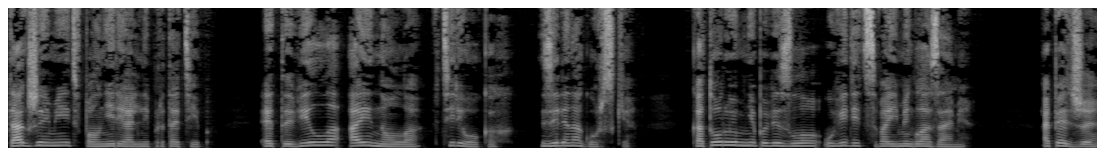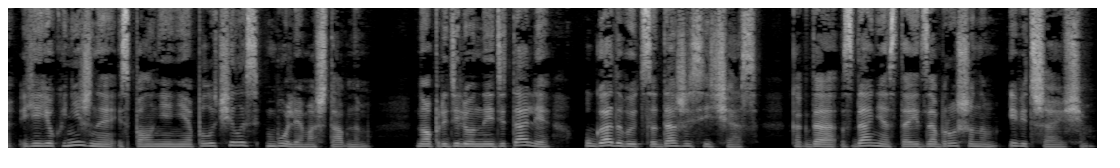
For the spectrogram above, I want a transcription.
также имеет вполне реальный прототип. Это вилла Айнолла в Тереоках, Зеленогорске, которую мне повезло увидеть своими глазами. Опять же, ее книжное исполнение получилось более масштабным но определенные детали угадываются даже сейчас, когда здание стоит заброшенным и ветшающим.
